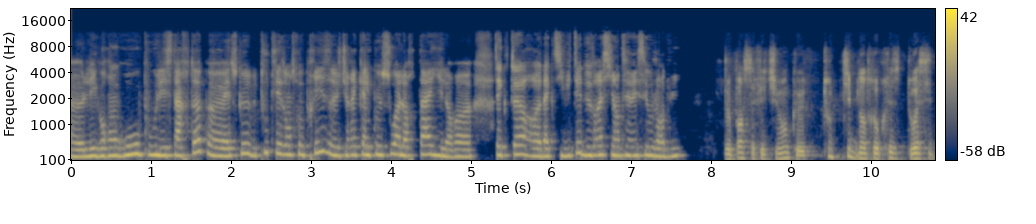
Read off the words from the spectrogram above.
euh, les grands groupes ou les startups Est-ce que toutes les entreprises, je dirais quelle que soit leur taille et leur secteur d'activité, devraient s'y intéresser aujourd'hui? Je pense effectivement que tout type d'entreprise doit s'y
